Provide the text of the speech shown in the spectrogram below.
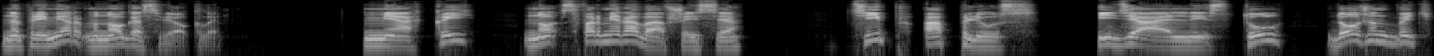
например, много свеклы. Мягкий, но сформировавшийся. Тип А+, идеальный стул должен быть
